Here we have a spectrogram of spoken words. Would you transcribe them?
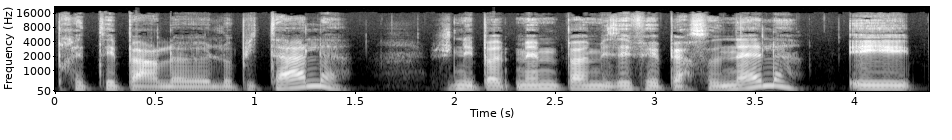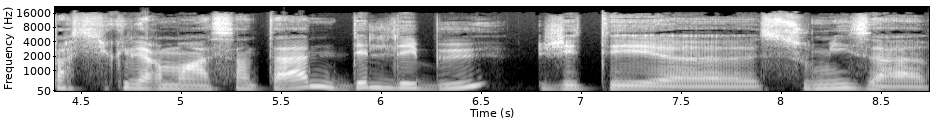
prêtés par l'hôpital. Je n'ai même pas mes effets personnels. Et particulièrement à Sainte-Anne, dès le début, J'étais euh, soumise à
